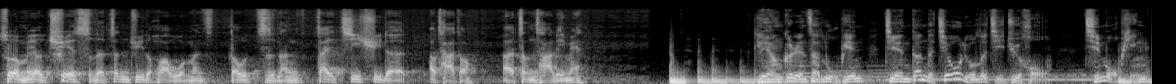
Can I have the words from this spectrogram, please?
所以没有确实的证据的话，我们都只能在继续的调查中啊侦查里面。两个人在路边简单的交流了几句后，秦某平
